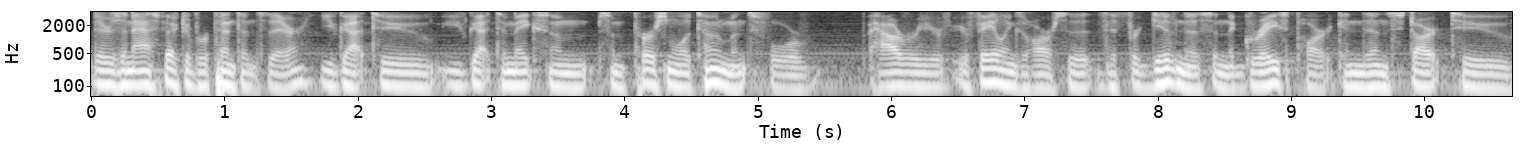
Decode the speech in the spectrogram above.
there's an aspect of repentance there. You've got to you've got to make some some personal atonements for however your your failings are so that the forgiveness and the grace part can then start to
